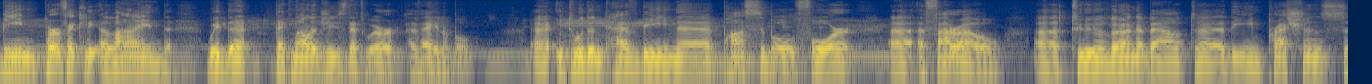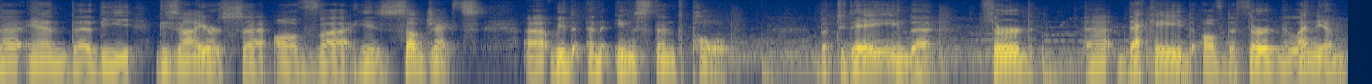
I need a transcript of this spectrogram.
been perfectly aligned with the technologies that were available. Uh, it wouldn't have been uh, possible for uh, a pharaoh uh, to learn about uh, the impressions uh, and the desires of his subjects with an instant poll. But today, in the third decade of the third millennium,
